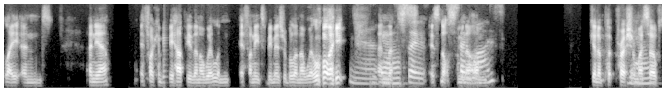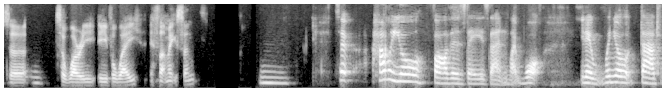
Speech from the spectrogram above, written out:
like and and yeah, if I can be happy, then I will, and if I need to be miserable, then I will, like, yeah. and yeah. that's so, it's not something so that I'm gonna put pressure yeah. on myself to to worry either way, if that makes sense. Mm. So, how were your father's days then? Like, what you know, when your dad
